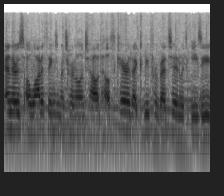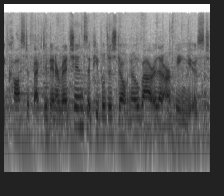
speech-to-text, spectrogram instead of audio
And there's a lot of things in maternal and child health care that could be prevented with easy, cost-effective interventions that people just don't know about or that aren't being used.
